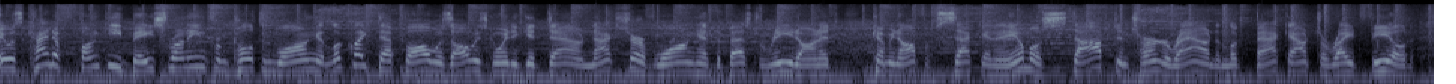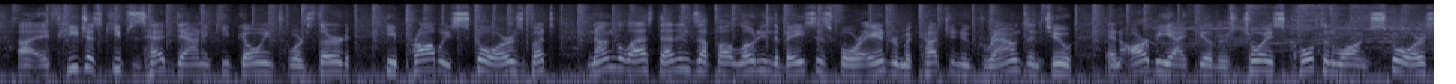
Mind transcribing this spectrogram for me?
It was kind of funky base running from Kolten Wong. It looked like that ball was always going to get down. Not sure if Wong had the best read on it coming off of second, and he almost stopped and turned around and looked back out to right field. Uh, if he just keeps his head down and keep going towards third, he probably scores. But nonetheless, that ends up uh, loading the bases for Andrew McCutchen, who grounds into an RBI fielder's choice. Kolten Wong scores,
